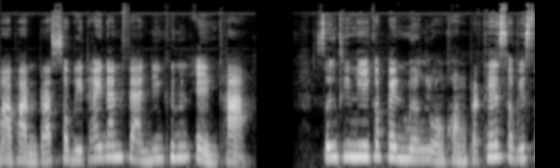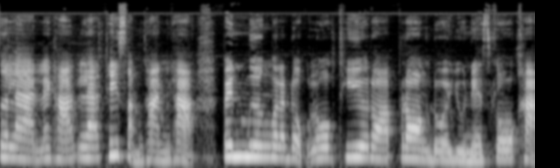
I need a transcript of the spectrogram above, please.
มาพันธรัฐสวิสให้แน่นแฟ้นยิ่งขึ้นนั่นเองค่ะ ซึ่งที่นี่ก็เป็นเมืองหลวงของประเทศสวิตเซอร์แลนด์นะคะ และที่สำคัญค่ะ เป็นเมืองมรดกโลกที่รับรองโดยยูเนสโกค่ะ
